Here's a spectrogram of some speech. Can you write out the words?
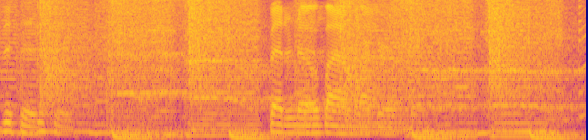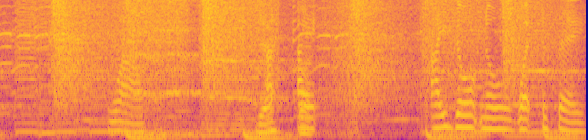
This is this is Better Know Biomarker. Wow. Yeah? I I don't know what to say.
